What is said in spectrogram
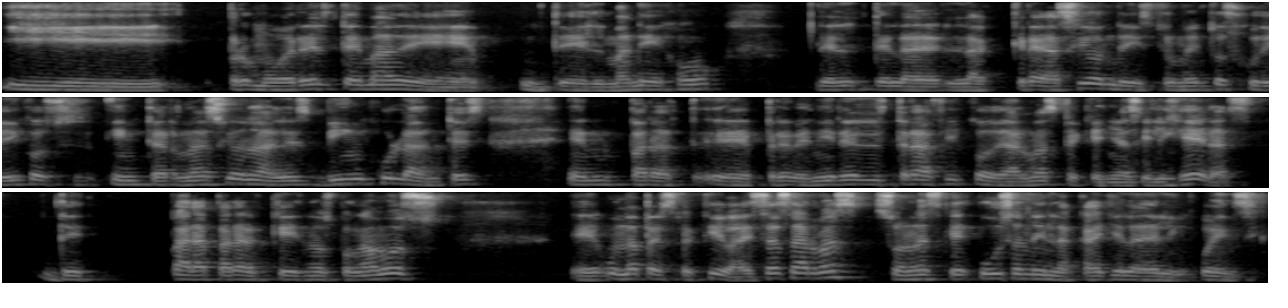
y promover el tema de, del manejo de, la, creación de instrumentos jurídicos internacionales vinculantes en, para eh, prevenir el tráfico de armas pequeñas y ligeras. De, para, para que nos pongamos eh, una perspectiva, estas armas son las que usan en la calle la delincuencia.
